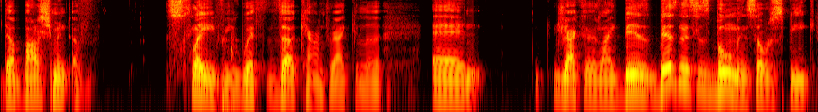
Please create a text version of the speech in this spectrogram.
the abolishment of slavery with the Count Dracula, and Dracula's like business is booming, so to speak,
